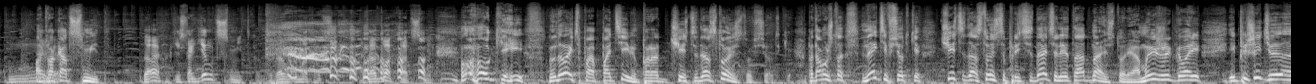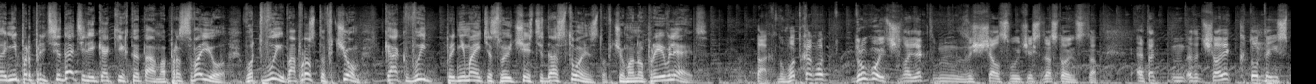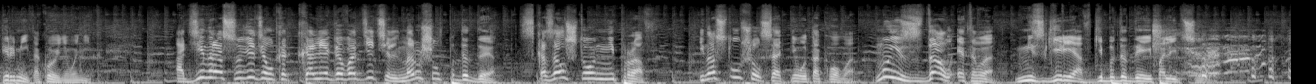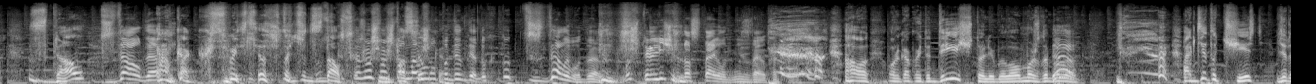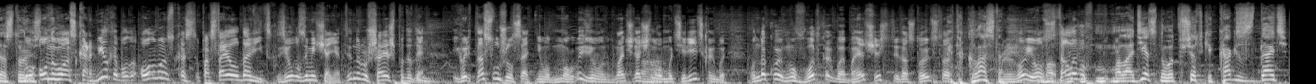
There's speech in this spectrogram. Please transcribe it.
наверное. Адвокат Смит. Да, как есть агент Смит, как бы, да. Это адвокат Смит. Окей. Ну давайте по, по теме, про честь и достоинство все-таки. Потому что, знаете, все-таки честь и достоинство председателя это одна история. А мы же говорим, и пишите э, не про председателей каких-то там, а про свое. Вот вы, вопрос-то в чем? Как вы принимаете свою честь и достоинство? В чем оно проявляется? Так, ну вот как вот другой человек защищал свою честь и достоинство. Это, этот человек кто-то из Перми, такой у него ник. Один раз увидел, как коллега-водитель нарушил ПДД. Сказал, что он не прав. И наслушался от него такого. Ну и сдал этого мизгиря в ГИБДД и полицию. Сдал? Сдал, да. Как? В смысле, что значит сдал? Скажу, что, что он нарушил? ПДД. Ну, ну, сдал его, да. Может, прилично доставил, не знаю. как. А он, он какой-то дрищ, что ли, был? Его можно было... А где тут честь? Где Ну, достоинство? он его оскорбил, как он сказ- поставил давид, сделал замечание. Ты нарушаешь ПДД. И говорит, наслушался от него много. Ну, и он нач- начал его материть, как бы. Он такой, ну вот, как бы, моя честь и достоинство. Это классно. Ну, и он М- сдал его. Молодец, но вот все-таки как сдать...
